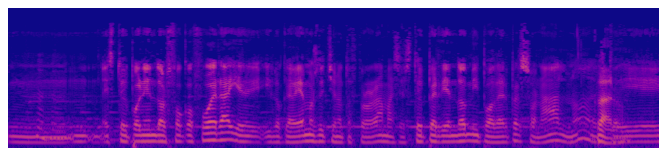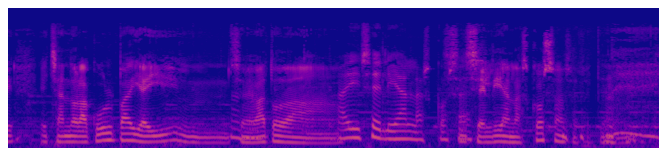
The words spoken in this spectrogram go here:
mm, estoy poniendo el foco fuera y, y lo que habíamos dicho en otros programas, estoy perdiendo mi poder personal, ¿no? Claro. Estoy echando la culpa y ahí mm, se me va toda... Ahí se lían las Sí, cosas. se lían las cosas, efectivamente.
